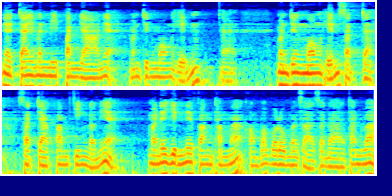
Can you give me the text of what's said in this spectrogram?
เนี่ยใจมันมีปัญญาเนี่ยมันจึงมองเห็นนะมันจึงมองเห็นสัจจะสัจจะความจริงเหล่านี้มาได้ยินได้ฟังธรรมะของพระบรมศาสดาท่านว่า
